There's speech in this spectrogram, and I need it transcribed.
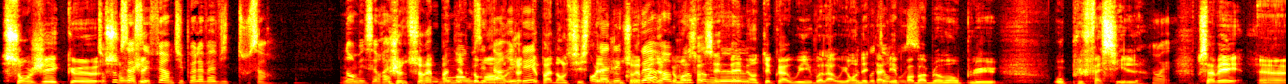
Songez que... Surtout que ça s'est fait un petit peu à la va-vite, tout ça. Non, mais c'est vrai. Je ne saurais pas dire comment. je n'étais pas dans le système. Je ne saurais pas dire comment ça s'est fait, mais en tout cas, oui, voilà, oui, on est allé probablement plus au plus facile. Vous savez, euh,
